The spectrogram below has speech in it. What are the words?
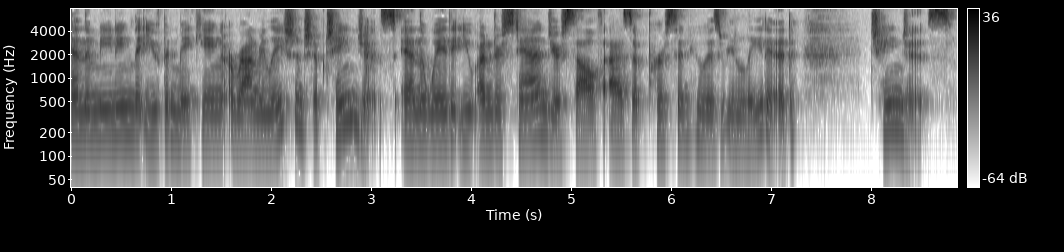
and the meaning that you've been making around relationship changes, and the way that you understand yourself as a person who is related changes.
